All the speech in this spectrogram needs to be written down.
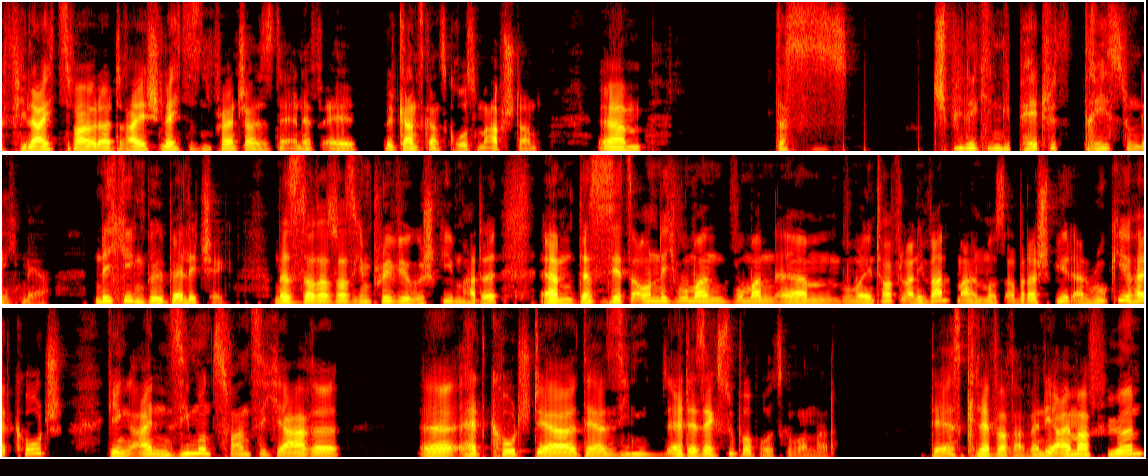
vielleicht zwei oder drei schlechtesten Franchises der NFL. Mit ganz, ganz großem Abstand. Ähm, das Spiele gegen die Patriots drehst du nicht mehr. Nicht gegen Bill Belichick. Und das ist auch das, was ich im Preview geschrieben hatte. Ähm, das ist jetzt auch nicht, wo man, wo man, ähm, wo man den Teufel an die Wand malen muss, aber da spielt ein Rookie-Head Coach gegen einen 27 Jahre äh, Head der, der, sieben, äh, der sechs Super Bowls gewonnen hat. Der ist cleverer. Wenn die einmal führen,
